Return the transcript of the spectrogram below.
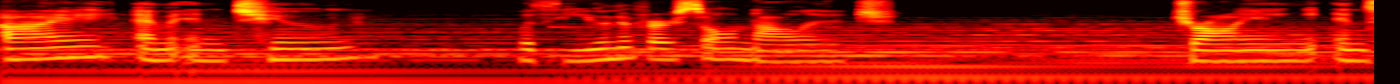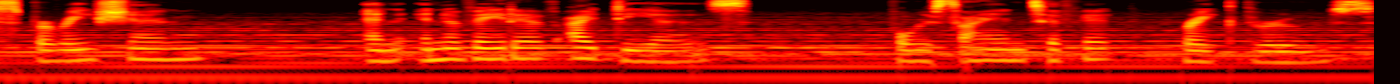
I am in tune with universal knowledge, drawing inspiration and innovative ideas for scientific breakthroughs.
